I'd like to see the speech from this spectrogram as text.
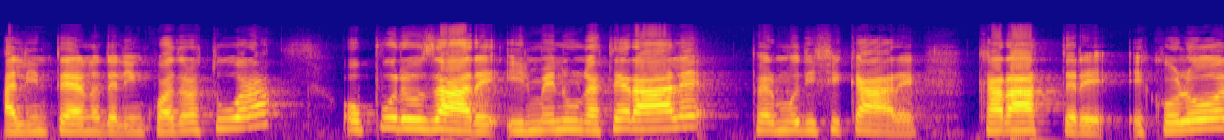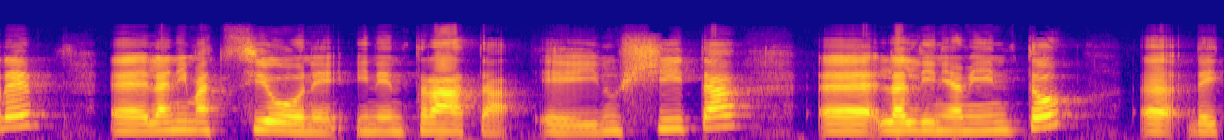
all'interno dell'inquadratura oppure usare il menu laterale per modificare carattere e colore, eh, l'animazione in entrata e in uscita, eh, l'allineamento eh, dei,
